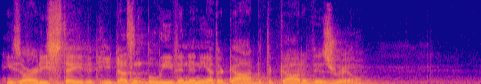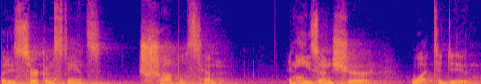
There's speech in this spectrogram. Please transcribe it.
He's already stated he doesn't believe in any other God but the God of Israel. But his circumstance troubles him, and he's unsure what to do.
